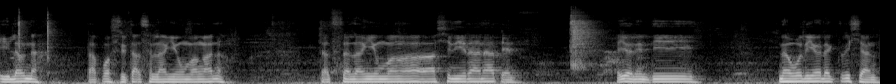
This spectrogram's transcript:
Ilaw na. Tapos itaas na lang yung mga ano. Itaas na lang yung mga sinira natin. Ayun, hindi nahuli yung electrician.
